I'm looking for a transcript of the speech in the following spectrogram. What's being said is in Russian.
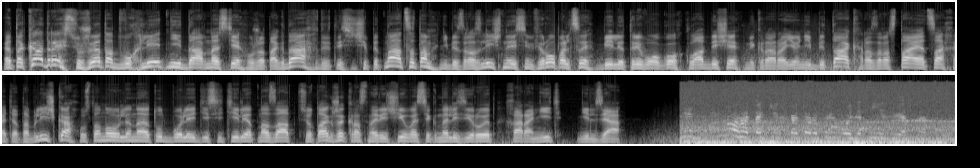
Это кадры сюжета двухлетней давности. Уже тогда, в 2015-м, небезразличные симферопольцы били тревогу. Кладбище в микрорайоне Битак разрастается, хотя табличка, установленная тут более 10 лет назад, все так же красноречиво сигнализирует «хоронить нельзя». Есть много таких, которые привозят неизвестно.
